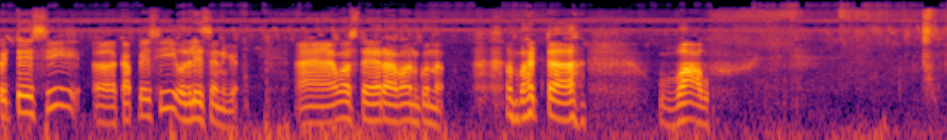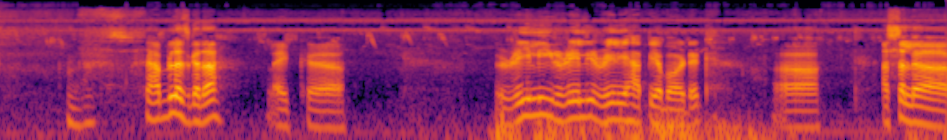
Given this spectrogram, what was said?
పెట్టేసి కప్పేసి వదిలేసాను ఇక ఆ, వస్తాయా రావా అనుకున్నా. బట్ వావ్. ఫ్యాబులస్ కదా. Like really really really happy about it అస్సలు uh,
